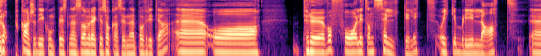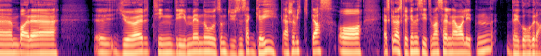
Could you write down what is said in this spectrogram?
dropp kanskje de kompisene som røyker sokka sine på fritida. Eh, og prøv å få litt sånn selvtillit, og ikke bli lat. Eh, bare gjør ting, driv med noe som du syns er gøy. Det er så viktig, ass. Og jeg skulle ønske jeg kunne si til meg selv når jeg var liten, det går bra.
